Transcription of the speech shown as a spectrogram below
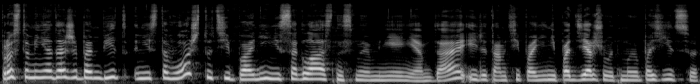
Просто меня даже бомбит не с того, что, типа, они не согласны с моим мнением, да, или там, типа, они не поддерживают мою позицию.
